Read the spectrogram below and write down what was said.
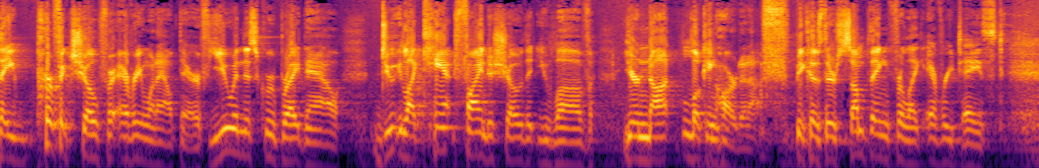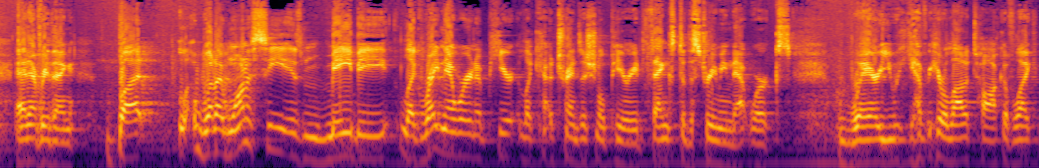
a perfect show for everyone out there. If you in this group right now do like can't find a show that you love, you're not looking hard enough because there's something for like every taste and everything. But what I want to see is maybe like right now we're in a period like a transitional period thanks to the streaming networks where you have, hear a lot of talk of like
